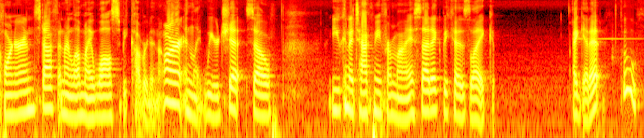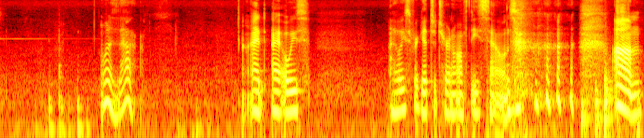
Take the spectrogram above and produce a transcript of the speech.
corner and stuff, and I love my walls to be covered in art and like weird shit. So you can attack me for my aesthetic because like I get it. Ooh, what is that? I I always I always forget to turn off these sounds. um,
